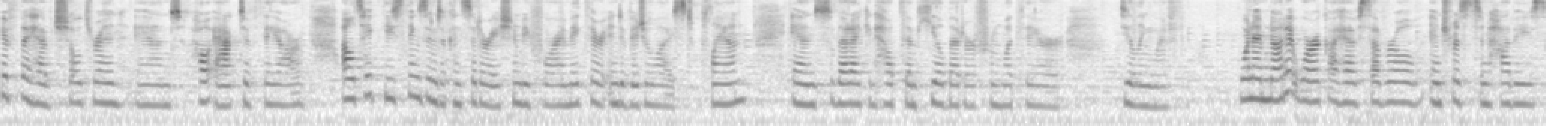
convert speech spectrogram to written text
if they have children, and how active they are. I'll take these things into consideration before I make their individualized plan, and so that I can help them heal better from what they're dealing with. When I'm not at work, I have several interests and hobbies.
